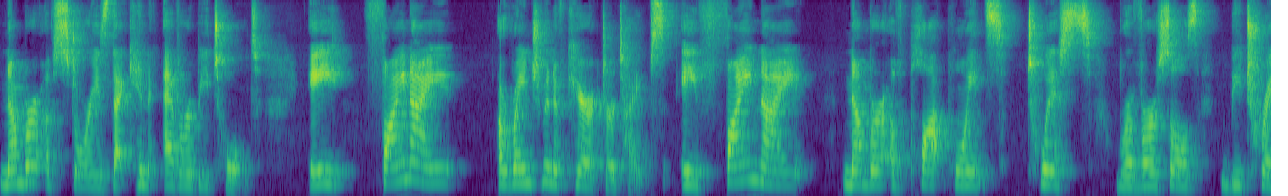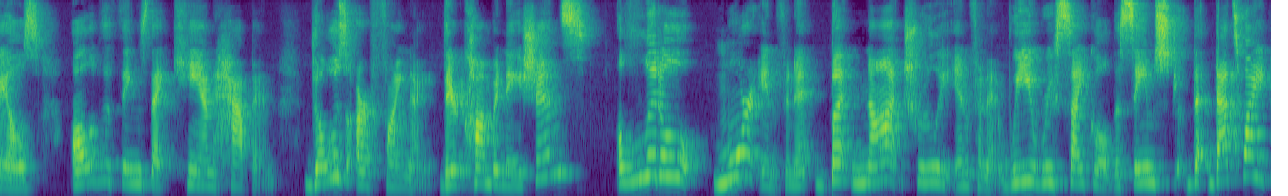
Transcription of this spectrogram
number of stories that can ever be told. A finite arrangement of character types, a finite number of plot points, twists, reversals, betrayals, all of the things that can happen. Those are finite. Their combinations, a little more infinite, but not truly infinite. We recycle the same, th that's why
